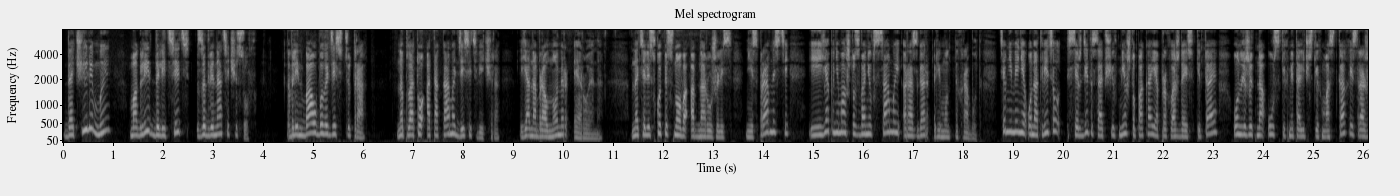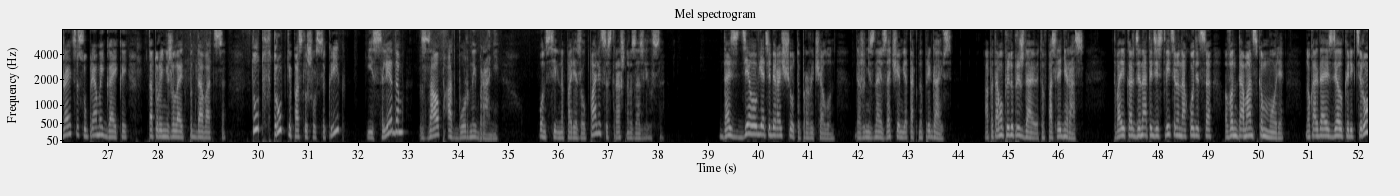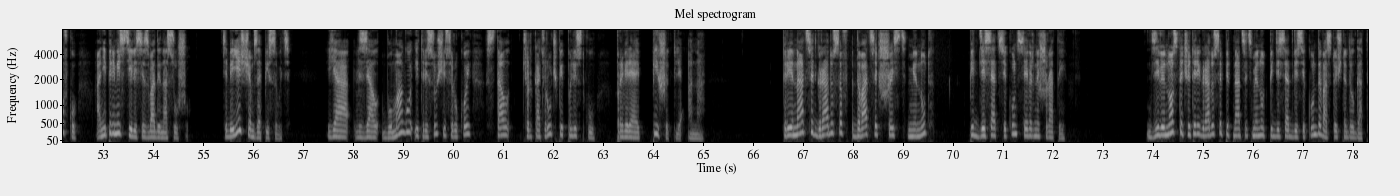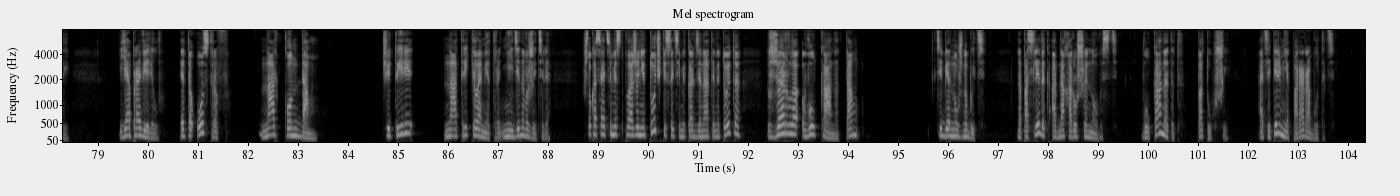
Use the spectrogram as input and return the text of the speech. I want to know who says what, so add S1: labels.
S1: До Чили мы могли долететь за 12 часов. В Линбау было 10 утра, на плато Атакама 10 вечера. Я набрал номер Эруэна. На телескопе снова обнаружились неисправности, и я понимал, что звоню в самый разгар ремонтных работ. Тем не менее он ответил, сердито сообщив мне, что пока я прохлаждаюсь в Китае, он лежит на узких металлических мостках и сражается с упрямой гайкой, которая не желает поддаваться. Тут в трубке послышался крик, и следом залп отборной брани. Он сильно порезал палец и страшно разозлился. «Да сделал я тебе расчеты», — прорычал он. «Даже не знаю, зачем я так напрягаюсь. А потому предупреждаю это в последний раз. Твои координаты действительно находятся в Андаманском море, но когда я сделал корректировку, они переместились из воды на сушу. Тебе есть чем записывать?» Я взял бумагу и трясущейся рукой стал черкать ручкой по листку, проверяя, пишет ли она. 13 градусов 26 минут 50 секунд северной широты. 94 градуса 15 минут 52 секунды восточной долготы. Я проверил. Это остров Наркондам. 4 на 3 километра, ни единого жителя. Что касается местоположения точки с этими координатами, то это жерло вулкана. Там тебе нужно быть. Напоследок одна хорошая новость. Вулкан этот потухший. А теперь мне пора работать.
